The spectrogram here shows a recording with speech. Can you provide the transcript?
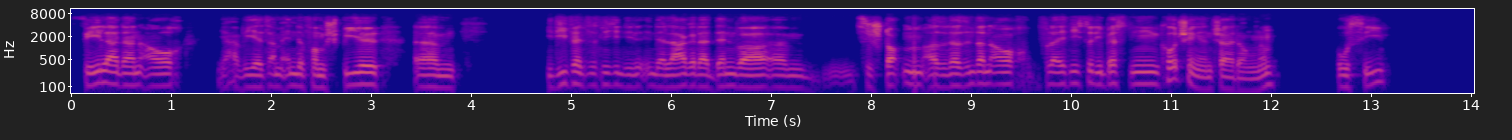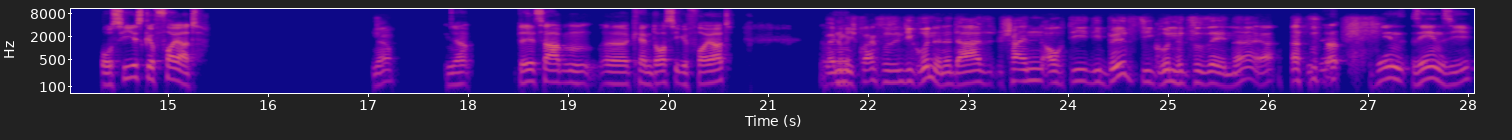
Fehler dann auch, ja, wie jetzt am Ende vom Spiel. Ähm, die Defense ist nicht in, die, in der Lage, da Denver ähm, zu stoppen. Also da sind dann auch vielleicht nicht so die besten Coaching-Entscheidungen, ne? OC, OC ist gefeuert. ja. Ja. Bills haben äh, Ken Dorsey gefeuert. Wenn du mich fragst, wo sind die Gründe, ne? Da scheinen auch die, die Bills die Gründe zu sehen, ne? Ja. Also, Ja, sehen, sehen Sie.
